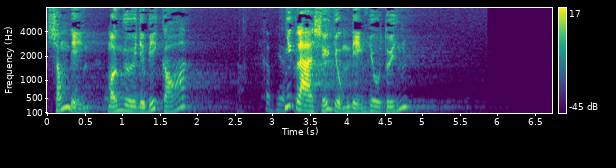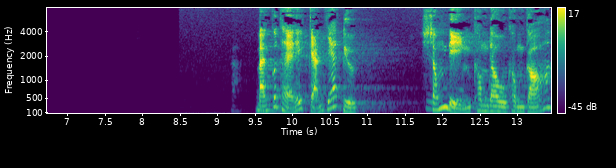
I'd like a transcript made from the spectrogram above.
Sóng điện, mọi người đều biết có nhất là sử dụng điện vô tuyến. Bạn có thể cảm giác được, sóng điện không đâu không có.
